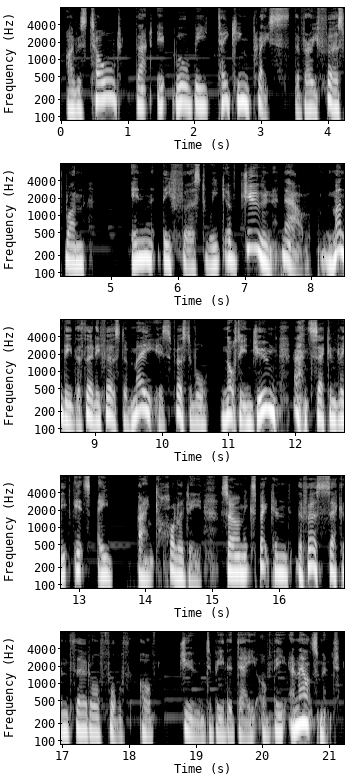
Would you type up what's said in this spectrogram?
I was told that it will be taking place, the very first one, in the first week of June. Now, Monday, the 31st of May, is first of all not in June, and secondly, it's a bank holiday. So I'm expecting the first, second, third, or fourth of June to be the day of the announcement.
